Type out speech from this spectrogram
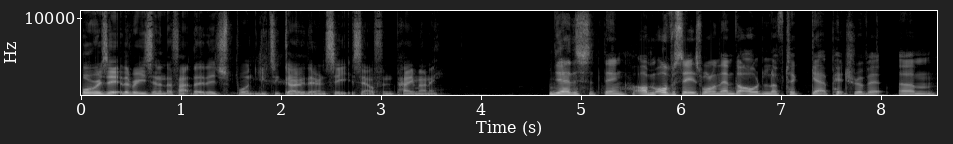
Or is it the reason of the fact that they just want you to go there and see it yourself and pay money? Yeah, this is the thing. Um, obviously, it's one of them that I would love to get a picture of it. Um,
